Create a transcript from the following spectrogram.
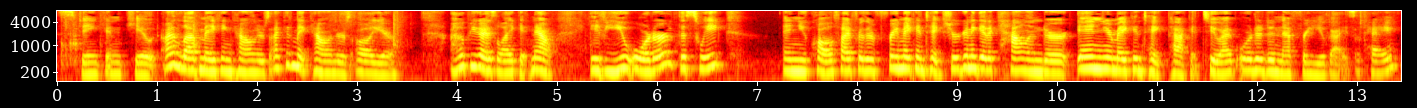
stinking cute. I love making calendars. I could make calendars all year. I hope you guys like it. Now, if you order this week, and you qualify for the free make and takes, you're going to get a calendar in your make and take packet too. I've ordered enough for you guys, okay?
